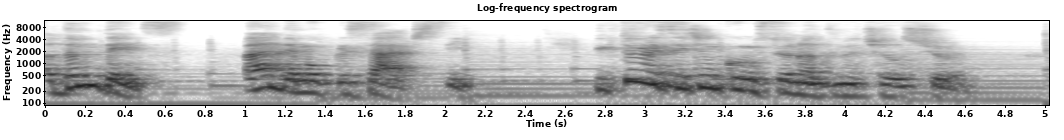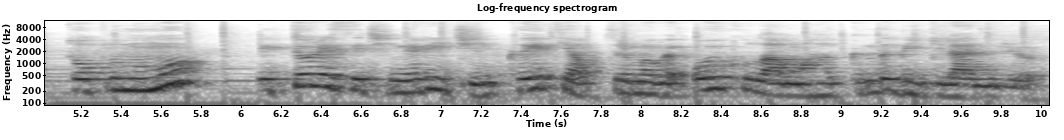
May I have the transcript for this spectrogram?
adım Deniz. Ben demokrasi elçisiyim. Victoria Seçim Komisyonu adına çalışıyorum. Toplumumu Victoria seçimleri için kayıt yaptırma ve oy kullanma hakkında bilgilendiriyorum.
